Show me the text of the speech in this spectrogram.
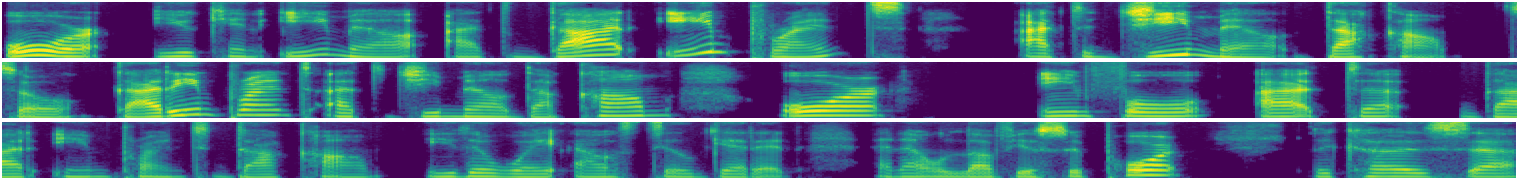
or you can email at godimprint at gmail.com so godimprint at gmail.com or info at godimprint.com either way i'll still get it and i would love your support because uh,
